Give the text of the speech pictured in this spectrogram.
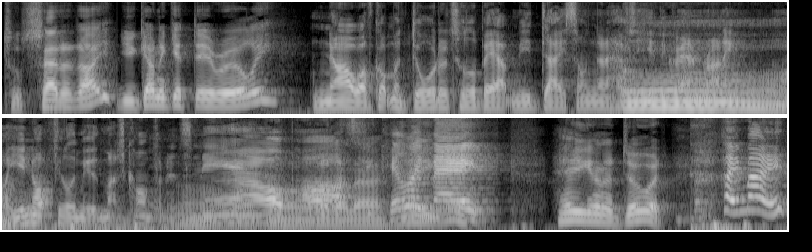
till Saturday. You're going to get there early. No, I've got my daughter till about midday, so I'm going to have to hit the ground running. Oh, you're not filling me with much confidence now, God, I You're killing me. How are you going to do it? Hey, mate,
